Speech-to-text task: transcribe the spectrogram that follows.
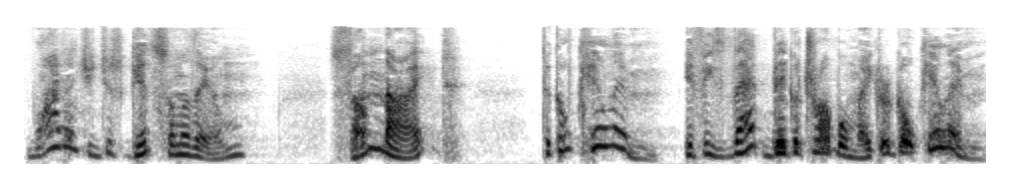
Why don't you just get some of them some night to go kill him? If he's that big a troublemaker, go kill him.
